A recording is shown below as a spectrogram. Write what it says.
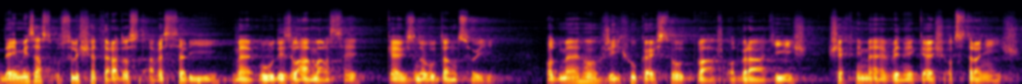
dej mi zas uslyšet radost a veselí, mé údy zlámal si, kéž znovu tancují. Od mého hříchu kéž svou tvář odvrátíš, všechny mé viny kéž odstraníš.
